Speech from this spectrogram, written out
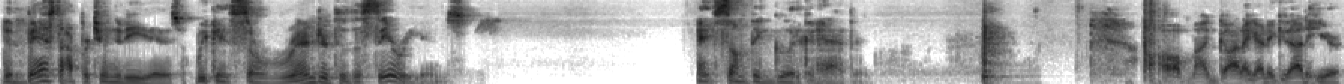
The best opportunity is we can surrender to the Syrians and something good could happen. Oh my God, I got to get out of here.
